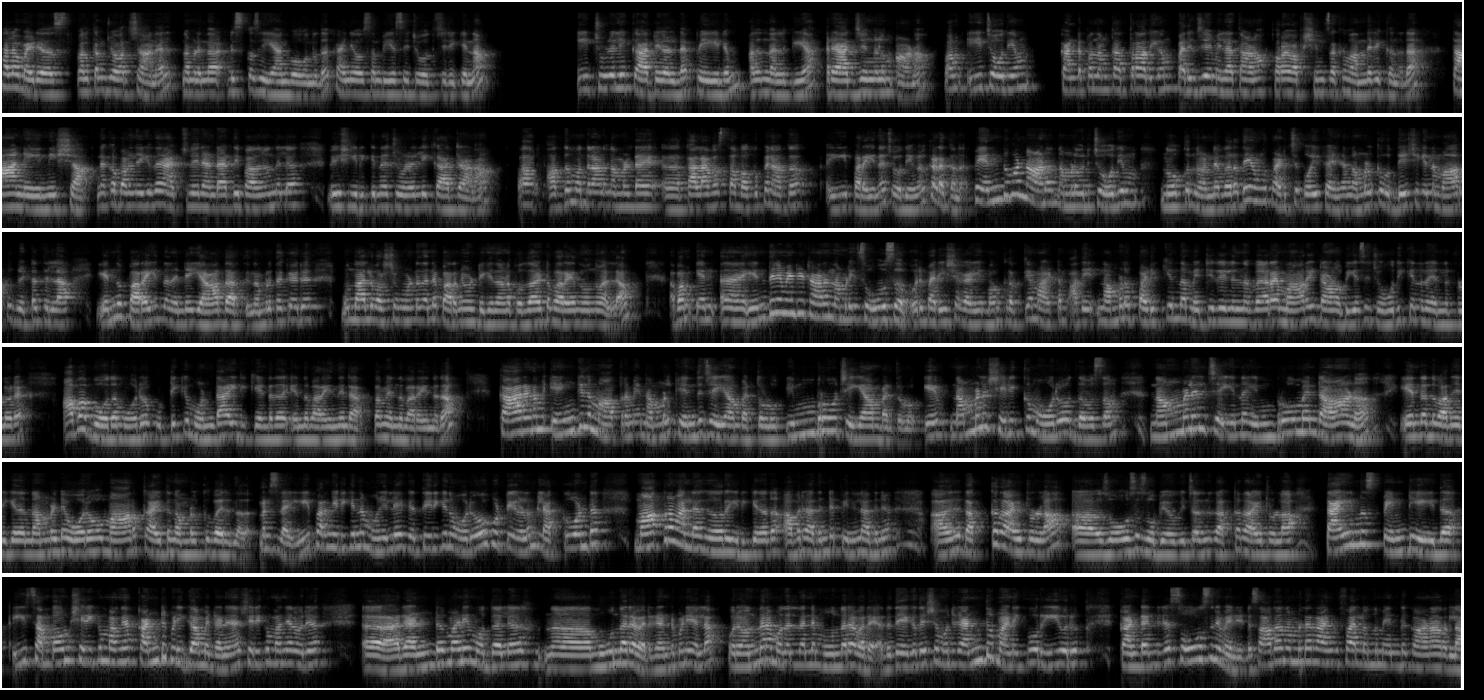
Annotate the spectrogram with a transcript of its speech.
Hello my dears welcome to our channel നമ്മൾ ഇന്ന് discuss ചെയ്യാൻ പോകുന്നത് കഴിഞ്ഞ ദിവസം ബി എസ് സി ചോദിച്ചിരിക്കുന്ന ഈ ചുഴലിക്കാറ്റുകളുടെ പേരും അത് നൽകിയ രാജ്യങ്ങളും ആണ്. അപ്പം ഈ ചോദ്യം കണ്ടപ്പോൾ നമുക്ക് അത്ര അധികം പരിചയമില്ലാത്തതാണോ? കുറെ ഓപ്ഷൻസ് ഒക്കെ വന്നിരിക്കുന്നത്. താനെ നിഷ എന്നൊക്കെ പറഞ്ഞിരിക്കുന്നത് ആക്ച്വലി രണ്ടായിരത്തി പതിനൊന്നിൽ വീശിയിരിക്കുന്ന ചുഴലിക്കാറ്റാണ്. അത് മുതലാണ് നമ്മളുടെ കാലാവസ്ഥ വകുപ്പിനകത്ത് ഈ പറയുന്ന ചോദ്യങ്ങൾ കിടക്കുന്നത്. അപ്പൊ എന്തുകൊണ്ടാണ് നമ്മൾ ഒരു ചോദ്യം നോക്കുന്നുണ്ട്? വെറുതെ അങ്ങ് പഠിച്ചു പോയി കഴിഞ്ഞാൽ നമ്മൾക്ക് ഉദ്ദേശിക്കുന്ന മാർക്ക് കിട്ടത്തില്ല എന്ന് പറയുന്നതിന്റെ യാഥാർത്ഥ്യം. നമ്മളിതൊക്കെ ഒരു മൂന്നാൽ വർഷം കൊണ്ട് തന്നെ പറഞ്ഞുകൊണ്ടിരിക്കുന്നതാണ്. പുതുതായിട്ട് പറയുന്നൊന്നുമല്ല അപ്പം എന്തിനു വേണ്ടിയിട്ടാണ് നമ്മൾ ഈ സോഴ്സ് ഒരു പരീക്ഷ കഴിയുമ്പോൾ കൃത്യമായിട്ടും അത് നമ്മൾ പഠിക്കുന്ന മെറ്റീരിയലിൽ നിന്ന് വേറെ മാറിയിട്ടാണോ പി എസ് സി ചോദിക്കുന്നത് എന്നിട്ടുള്ളൊരു അവബോധം ഓരോ കുട്ടിക്കും ഉണ്ടായിരിക്കേണ്ടത് എന്ന് പറയുന്നതിന്റെ അർത്ഥം എന്ന് പറയുന്നത് കാരണം എങ്കിൽ മാത്രമേ നമ്മൾക്ക് എന്ത് ചെയ്യാൻ പറ്റുള്ളൂ ഇംപ്രൂവ് ചെയ്യാൻ പറ്റുള്ളൂ നമ്മൾ ശരിക്കും ഓരോ ദിവസം നമ്മളിൽ ചെയ്യുന്ന ഇംപ്രൂവ്മെന്റ് ആണ് എന്തെന്ന് പറഞ്ഞിരിക്കുന്നത്? നമ്മളുടെ ഓരോ മാർക്കായിട്ട് നമ്മൾക്ക് വരുന്നത്. മനസ്സിലായി? ഈ പറഞ്ഞിരിക്കുന്ന മുന്നിലേക്ക് എത്തിയിരിക്കുന്ന ഓരോ കുട്ടികളും ലക്ക് കൊണ്ട് മാത്രമല്ല കയറിയിരിക്കുന്നത് അവർ അതിന്റെ പിന്നിൽ അതിന് അതിന് തക്കതായിട്ടുള്ള സോഴ്സസ് ഉപയോഗിച്ച് അതിന് തക്കതായിട്ടുള്ള ടൈം സ്പെൻഡ് ചെയ്ത് ഈ സംഭവം ശരിക്കും പറഞ്ഞാൽ കണ്ടുപിടിക്കാൻ വേണ്ടിയാണ് ഞാൻ ശരിക്കും പറഞ്ഞാൽ ഒരു രണ്ട് മണി മുതൽ മൂന്നര വരെ രണ്ട് മണിയല്ല ഒരു ഒന്നര മുതൽ തന്നെ മൂന്നര വരെ. അതായത് ഏകദേശം ഒരു രണ്ട് മണിക്കൂർ ഈ ഒരു കണ്ടന്റിന്റെ സോഴ്സിന് വേണ്ടിയിട്ട്. സാധാരണ നമ്മുടെ റാങ്ക് ഫയലിലൊന്നും എന്ത് കാണാറില്ല.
